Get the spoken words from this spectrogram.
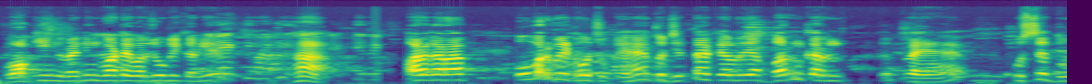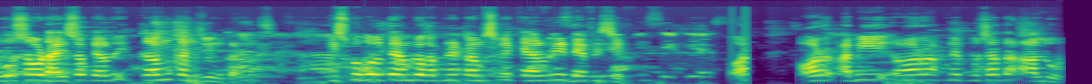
walking running what जो भी करिए। हाँ। और अगर आप ओवरवेट हो चुके हैं तो जितना कैलोरी आप बर्न कर रहे हैं उससे 200 250 कैलोरी कम कंज्यूम करना। इसको बोलते हैं हम लोग अपने टर्म्स में कैलोरी डेफिसिट और, और अभी और आपने पूछा था आलू।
